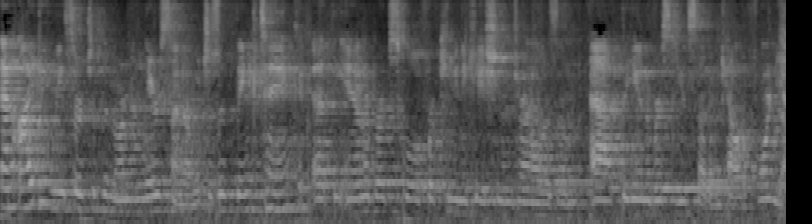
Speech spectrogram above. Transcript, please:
and I do research at the Norman Lear Center, which is a think tank at the Annenberg School for Communication and Journalism at the University of Southern California.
